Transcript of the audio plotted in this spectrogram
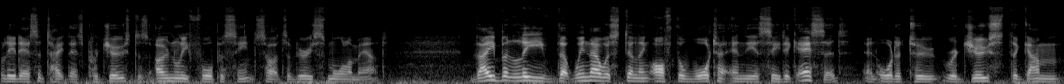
lead acetate that's produced is only 4%, so it's a very small amount. They believed that when they were stilling off the water and the acetic acid in order to reduce the gum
